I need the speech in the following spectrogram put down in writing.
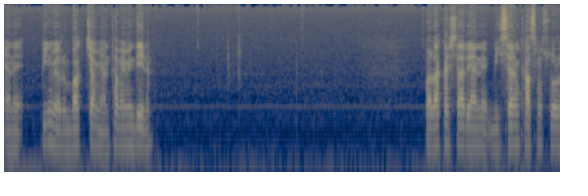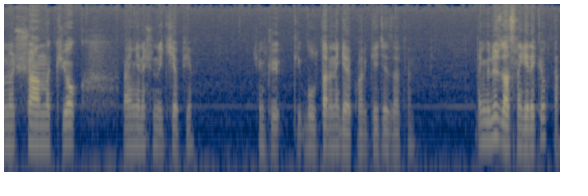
Yani bilmiyorum bakacağım yani tam emin değilim. Bu arada arkadaşlar yani bilgisayarın kasma sorunu şu anlık yok. Ben yine şunu iki yapayım. Çünkü bulutlara ne gerek var gece zaten. Ben gündüz de aslında gerek yok da.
